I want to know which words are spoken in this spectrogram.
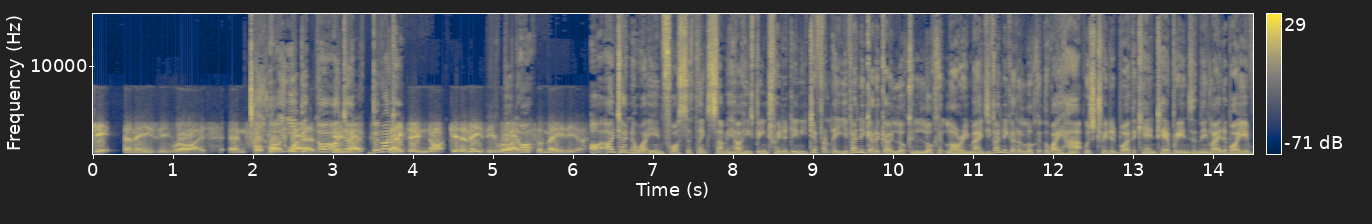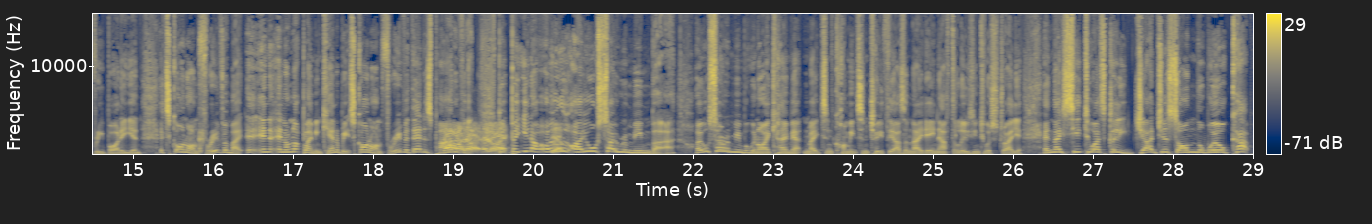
get an easy ride. And oh, football Oh, yeah, but players, I- I you know, but I they don't- get an easy ride I- with the media. I, I don't know why Ian Foster thinks somehow he's been treated any differently. You've only got to go look and look at Laurie Mains. You've only got to look at the way Hart was treated by the Cantabrians and then later by everybody. And it's gone on forever, mate. And, and I'm not blaming Canterbury. It's gone on forever. That is part No, of it. know, but, but, you know, I, Yeah. I also remember, I also remember when I came out and made some comments in 2018 after losing to Australia, and they said to us clearly, judge us on the World Cup.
